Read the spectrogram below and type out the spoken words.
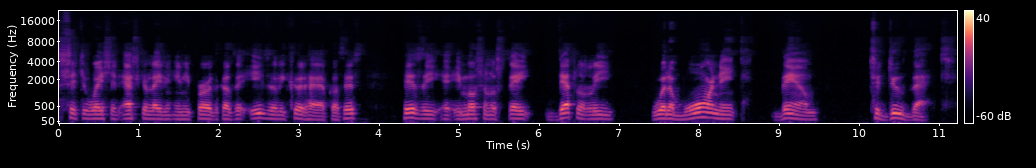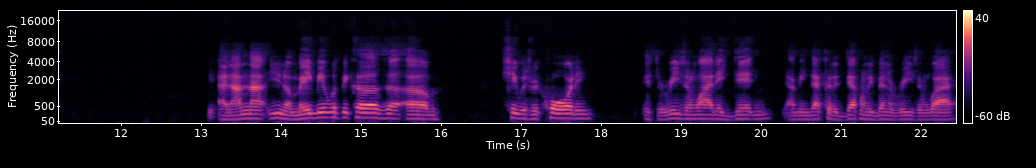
situation escalating any further because it easily could have because his his emotional state definitely would have warned them to do that. And I'm not, you know, maybe it was because uh, um, she was recording. It's the reason why they didn't. I mean, that could have definitely been a reason why.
